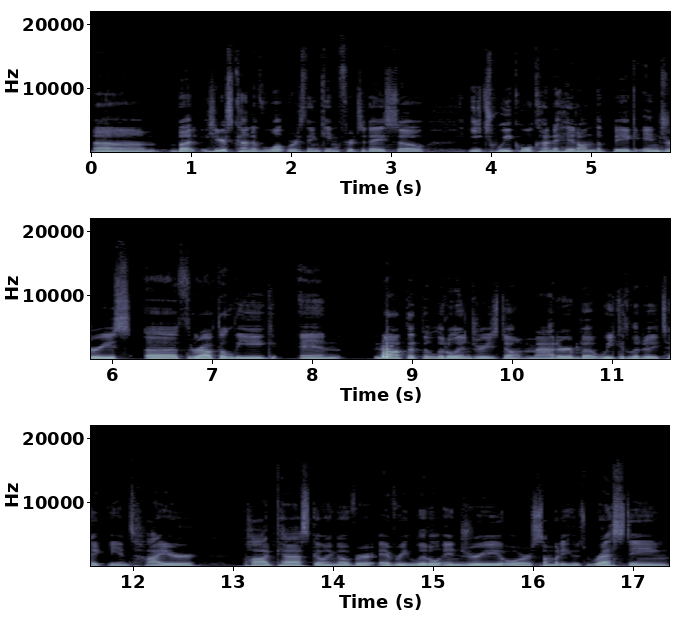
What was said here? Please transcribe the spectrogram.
Um, but here's kind of what we're thinking for today. So each week we'll kind of hit on the big injuries uh, throughout the league, and not that the little injuries don't matter, but we could literally take the entire podcast going over every little injury or somebody who's resting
